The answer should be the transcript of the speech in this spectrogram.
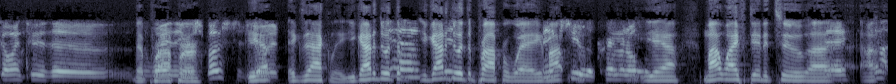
going through the the, way that proper. you're supposed to do yeah, it exactly. You got to do it. Yeah, the, you got to do it the proper way. makes you a criminal. yeah, my wife did it too. Uh, okay? I- I'm not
